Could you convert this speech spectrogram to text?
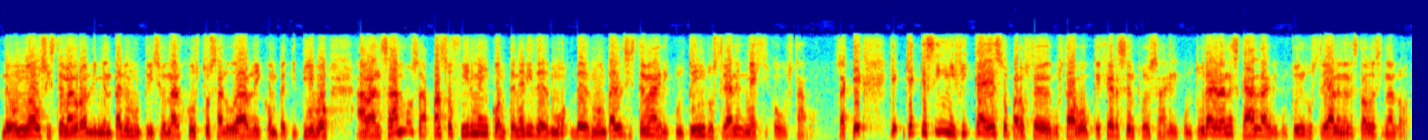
de un nuevo sistema agroalimentario nutricional justo, saludable y competitivo. Avanzamos a paso firme en contener y desmontar el sistema de agricultura industrial en México, Gustavo. O sea, ¿qué, qué, qué, significa eso para ustedes, Gustavo, que ejercen pues agricultura a gran escala, agricultura industrial en el estado de Sinaloa?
